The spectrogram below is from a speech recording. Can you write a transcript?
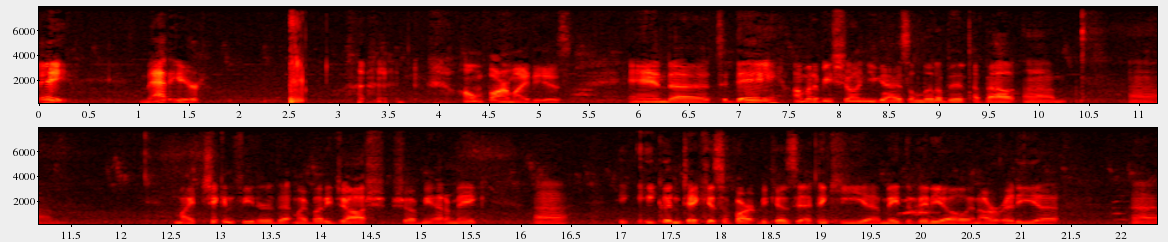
Hey, Matt here. Home Farm Ideas. And uh, today I'm going to be showing you guys a little bit about um, um, my chicken feeder that my buddy Josh showed me how to make. Uh, he, he couldn't take his apart because I think he uh, made the video and already uh, uh,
